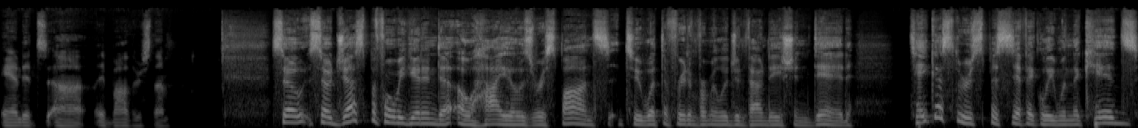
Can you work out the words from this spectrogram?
and it's uh, it bothers them. So, so just before we get into Ohio's response to what the Freedom from Religion Foundation did, take us through specifically when the kids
